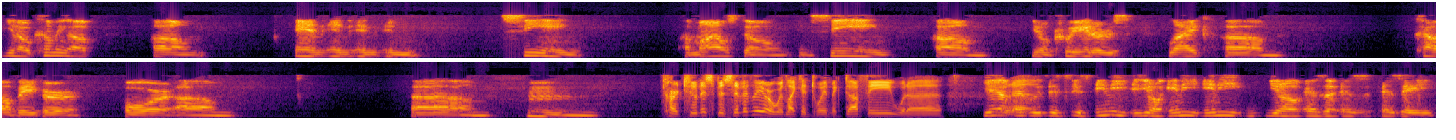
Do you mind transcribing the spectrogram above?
you know, coming up, um, and and and and seeing a milestone in seeing, um, you know, creators like um, Kyle Baker or um, um, hmm. Cartoonist specifically, or would like a Dwayne McDuffie? Would a Yeah, Yeah. it- it's it's any you know any any you know as a as as a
